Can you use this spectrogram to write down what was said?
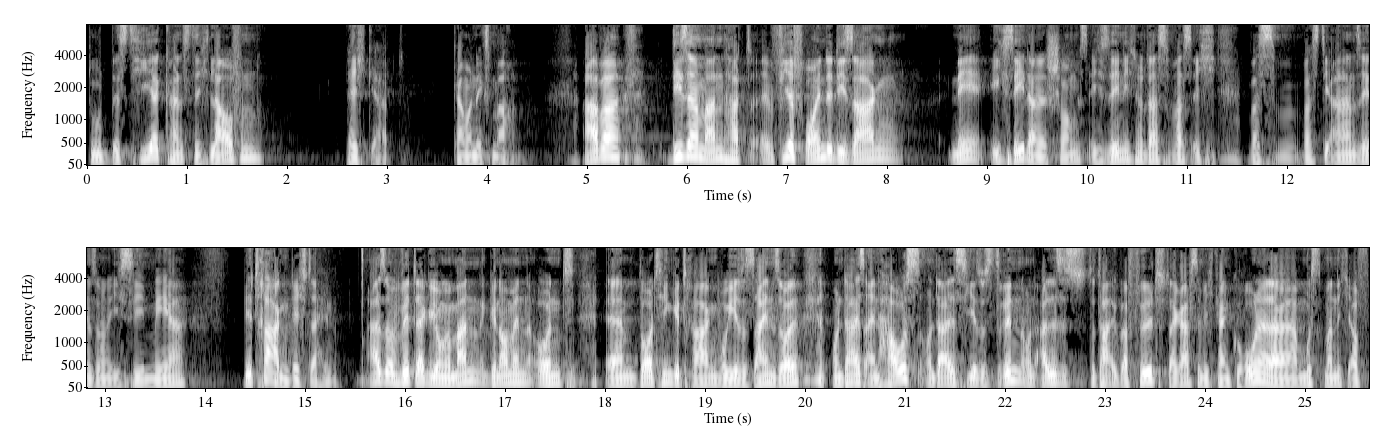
du bist hier, kannst nicht laufen, Pech gehabt, kann man nichts machen. Aber dieser Mann hat äh, vier Freunde, die sagen, nee, ich sehe da eine Chance, ich sehe nicht nur das, was, ich, was, was die anderen sehen, sondern ich sehe mehr, wir tragen dich dahin. Also wird der junge Mann genommen und ähm, dorthin getragen, wo Jesus sein soll. Und da ist ein Haus und da ist Jesus drin und alles ist total überfüllt. Da gab es nämlich kein Corona, da musste man nicht auf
